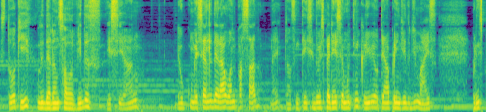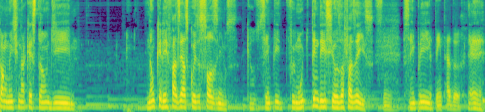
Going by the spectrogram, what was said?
estou aqui liderando Salva Vidas esse ano. Eu comecei a liderar o ano passado, né? Então, assim, tem sido uma experiência muito incrível, eu tenho aprendido demais. Principalmente na questão de não querer fazer as coisas sozinhos que eu sempre fui muito tendencioso a fazer isso. Sim. Sempre. É tentador. É.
